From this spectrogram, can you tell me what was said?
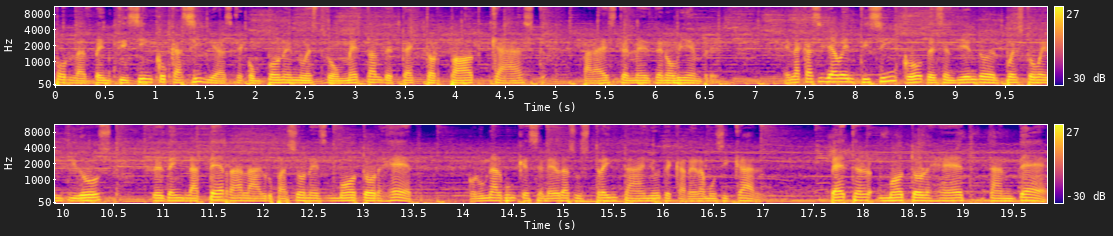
por las 25 casillas que componen nuestro Metal Detector Podcast para este mes de noviembre. En la casilla 25, descendiendo del puesto 22, desde Inglaterra la agrupación es Motorhead, con un álbum que celebra sus 30 años de carrera musical, Better Motorhead Than Dead,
